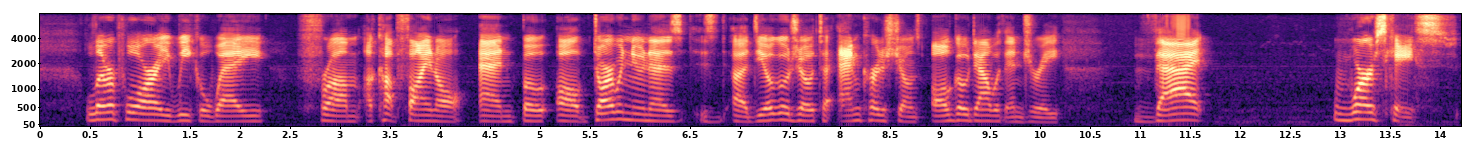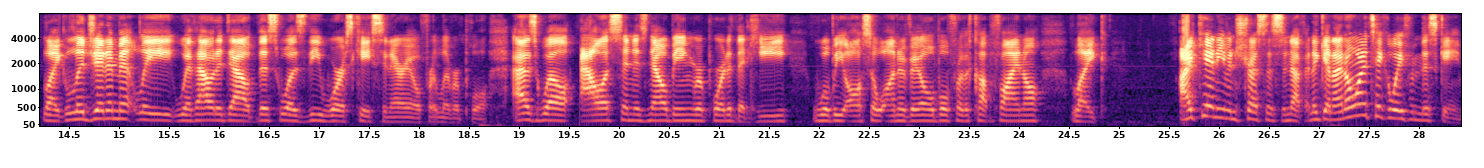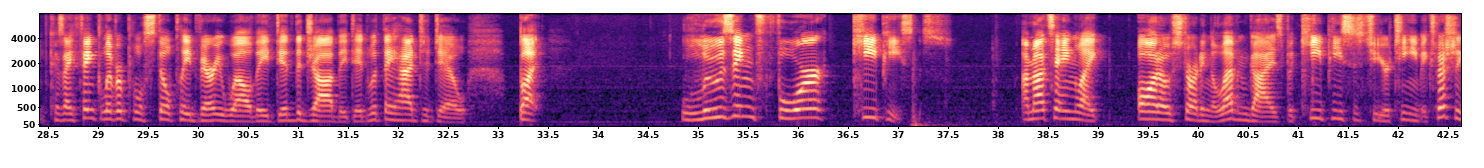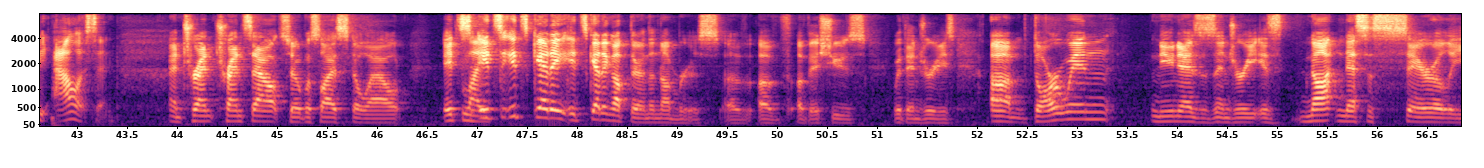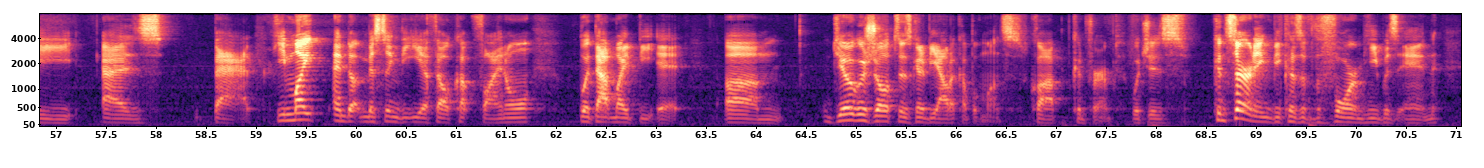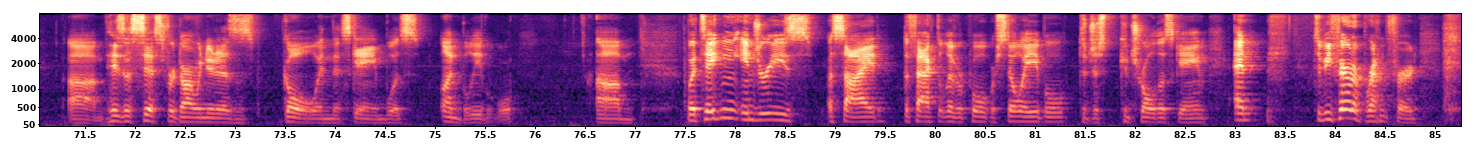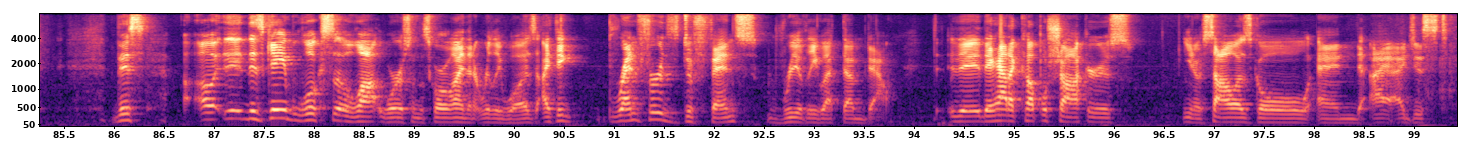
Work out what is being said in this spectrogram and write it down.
Liverpool are a week away from a cup final, and both all Darwin Nunez, uh, Diogo Jota, and Curtis Jones all go down with injury. That worst case, like legitimately, without a doubt, this was the worst case scenario for Liverpool. As well, Alisson is now being reported that he will be also unavailable for the cup final. Like, I can't even stress this enough. And again, I don't want to take away from this game because I think Liverpool still played very well. They did the job, they did what they had to do. But losing four key pieces, I'm not saying like auto starting 11 guys, but key pieces to your team, especially Alisson. and Trent Trent's out, Szoboszlai's still out. It's Like- it's it's getting it's getting up there in the numbers of of, of issues with injuries. Um, Darwin Nunez's injury is not necessarily as bad. He might end up missing the EFL Cup final, but that might be it. Um, Diogo Jota is going to be out a couple months. Klopp confirmed, which is concerning because of the form he was in. Um, his assist for Darwin Nunez's goal in this game was unbelievable. Um, but taking injuries aside, the fact that Liverpool were still able to just control this game, and to be fair to Brentford, this uh, this game looks a lot worse on the scoreline than it really was. I think Brentford's defense really let them down. They, they had a couple shockers, you know, Salah's goal, and I, I just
